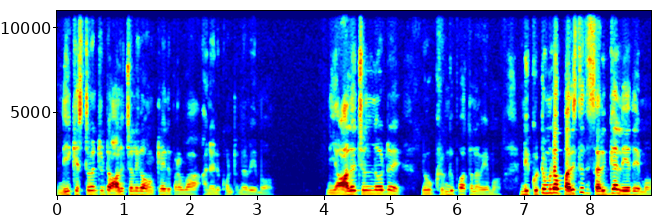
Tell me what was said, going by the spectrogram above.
నీకు ఇష్టమైనటువంటి ఆలోచనలుగా ఉండలేదు ప్రభా అని అనుకుంటున్నావేమో నీ ఆలోచనలోనే నువ్వు కృంగిపోతున్నావేమో నీ కుటుంబంలో పరిస్థితి సరిగ్గా లేదేమో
